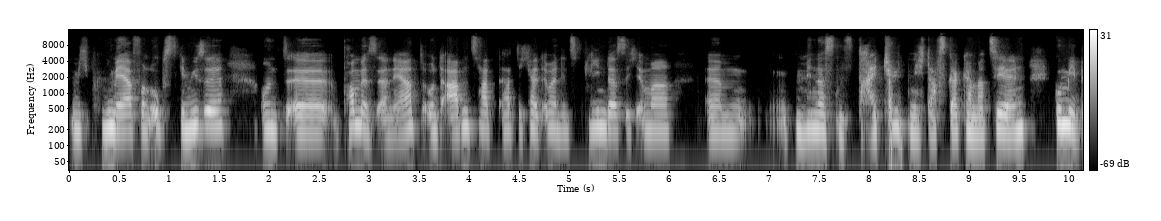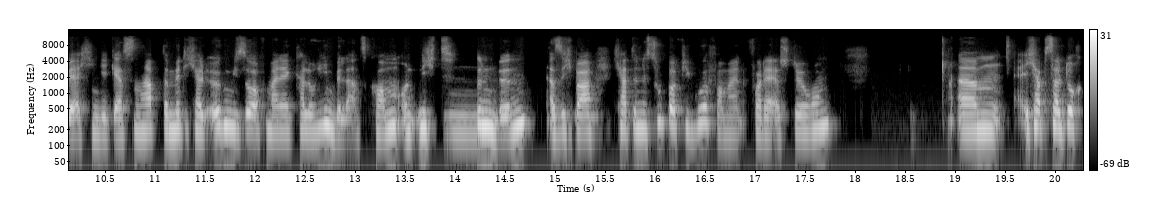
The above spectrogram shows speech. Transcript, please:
mich primär von Obst, Gemüse und äh, Pommes ernährt. Und abends hat, hatte ich halt immer den Spleen, dass ich immer ähm, mindestens drei Tüten, ich darf es gar keinem erzählen, Gummibärchen gegessen habe, damit ich halt irgendwie so auf meine Kalorienbilanz komme und nicht mhm. dünn bin. Also ich war, ich hatte eine super Figur vor, mein, vor der Essstörung. Ähm, ich habe es halt durch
